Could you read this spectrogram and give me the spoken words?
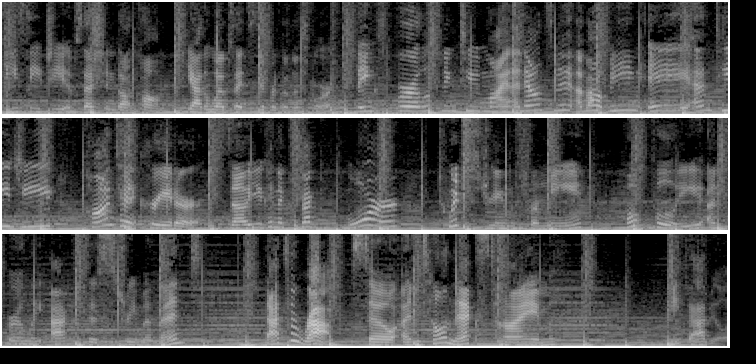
ccgobsession.com. Yeah, the website's different than the store. Thanks for listening to my announcement about being a content creator. So you can expect more Twitch streams from me, hopefully an early access stream event. That's a wrap. So until next time, be fabulous.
